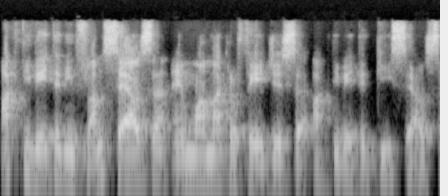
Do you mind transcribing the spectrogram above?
activated inflamed cells and one macrophages activated T cells.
